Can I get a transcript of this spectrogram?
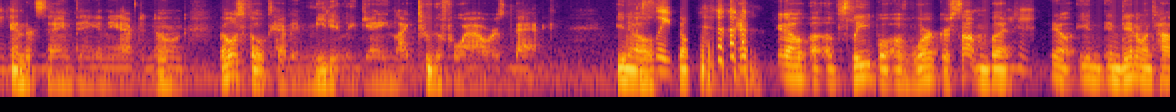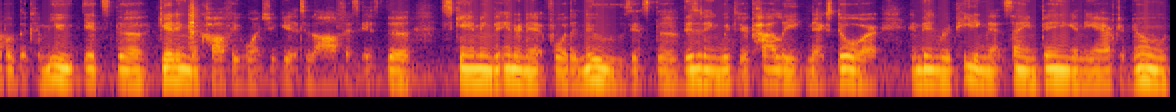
mm-hmm. and the same thing in the afternoon those folks have immediately gained like two to four hours back you know, sleep. you know, of sleep or of work or something. But mm-hmm. you know, in, and then on top of the commute, it's the getting the coffee once you get to the office. It's the scamming the internet for the news. It's the visiting with your colleague next door, and then repeating that same thing in the afternoon.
